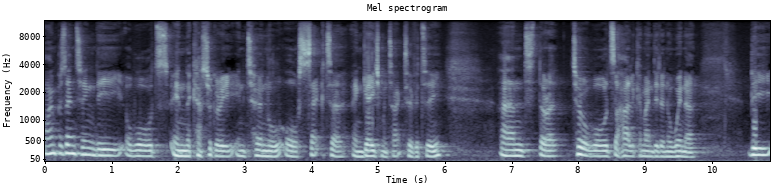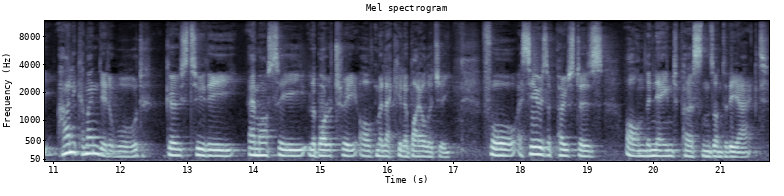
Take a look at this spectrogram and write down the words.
I'm presenting the awards in the category internal or sector engagement activity. And there are two awards, a highly commended and a winner. The highly commended award goes to the MRC Laboratory of Molecular Biology for a series of posters on the named persons under the Act.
